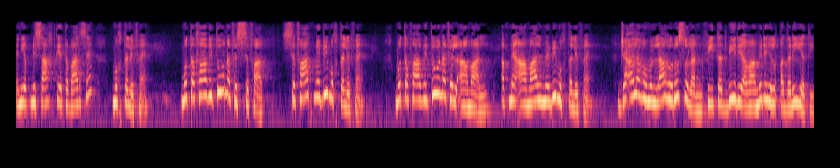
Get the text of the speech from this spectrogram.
یعنی اپنی ساخت کے اعتبار سے مختلف ہیں۔ متفاوتون فی الصفات، صفات میں بھی مختلف ہیں۔ متفاوتون فی الاعمال اپنے اعمال میں بھی مختلف ہیں۔ جعلہم اللہ رسلا فی تدبیر اوامرہ القدریتی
